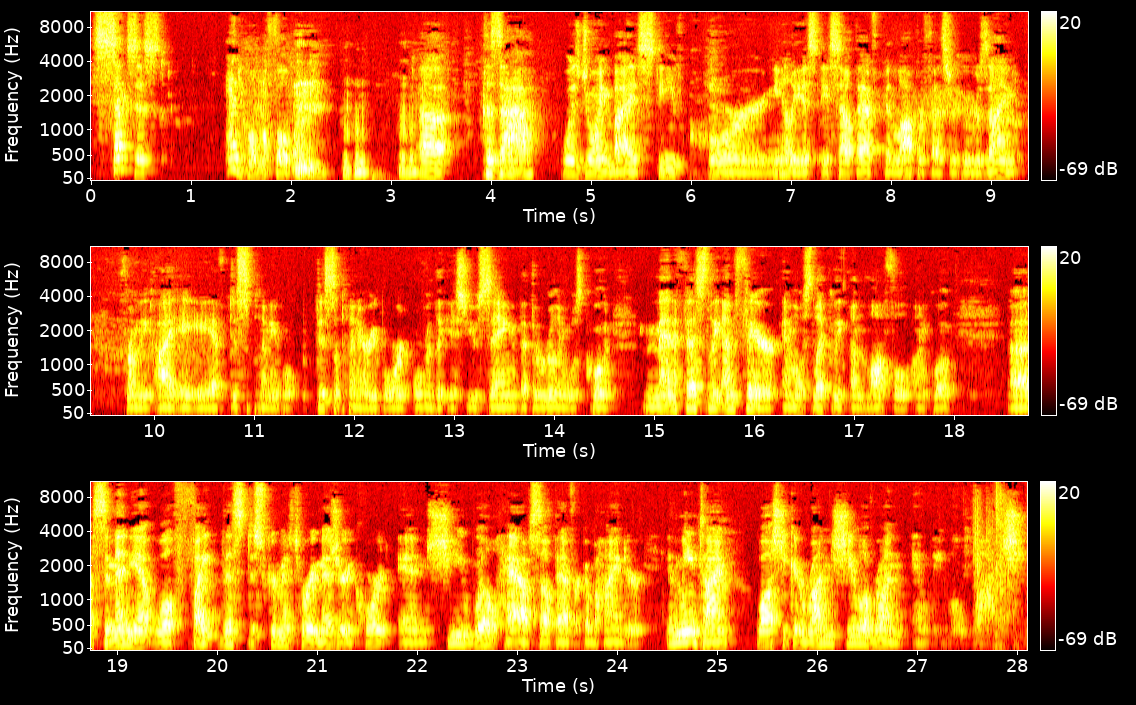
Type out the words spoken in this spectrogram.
sexist, and homophobic. Uh, Kazaa was joined by Steve Cornelius, a South African law professor who resigned from the IAAF disciplinary, disciplinary board over the issue, saying that the ruling was, quote, manifestly unfair and most likely unlawful, unquote. Uh, Semenya will fight this discriminatory measure in court, and she will have South Africa behind her. In the meantime, while she can run, she will run, and we will watch.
